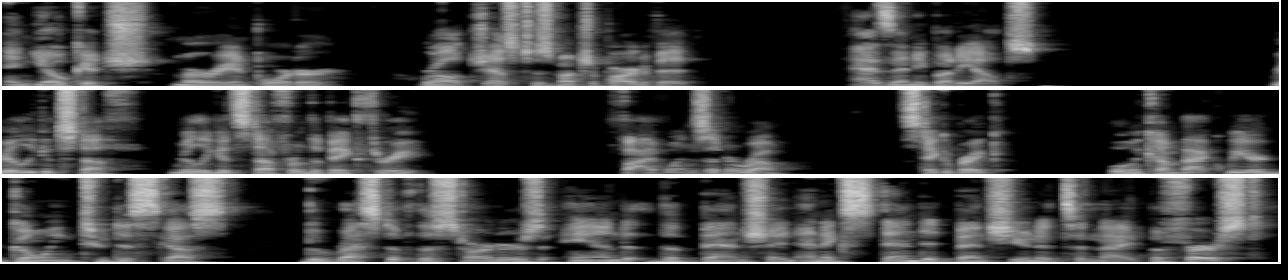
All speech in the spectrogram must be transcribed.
and Jokic, Murray, and Porter were all just as much a part of it as anybody else. Really good stuff. Really good stuff from the big three. Five wins in a row. Let's take a break. When we come back, we are going to discuss the rest of the starters and the bench, and an extended bench unit tonight. But first,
